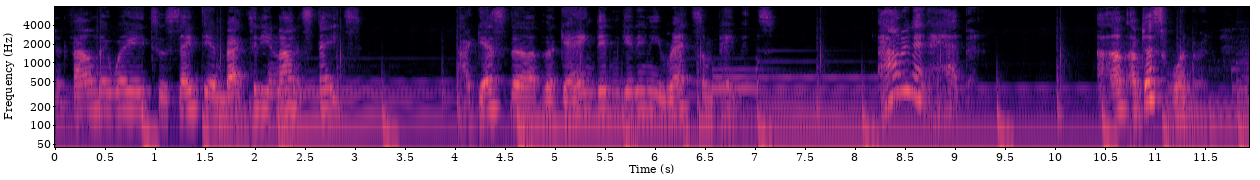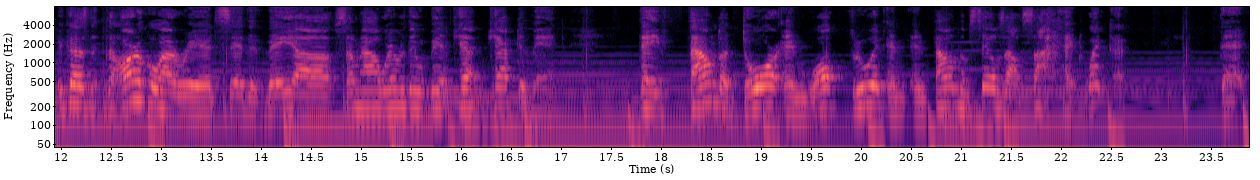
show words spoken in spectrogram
and found their way to safety and back to the United States. I guess the, the gang didn't get any ransom payments. How did that happen? I'm, I'm just wondering because the, article I read said that they uh, somehow wherever they were being kept captive at, they found a door and walked through it and, and found themselves outside. what the? That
